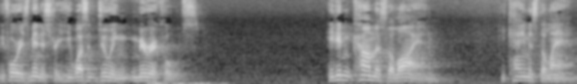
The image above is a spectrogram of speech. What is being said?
Before his ministry, he wasn't doing miracles. He didn't come as the lion, he came as the lamb.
